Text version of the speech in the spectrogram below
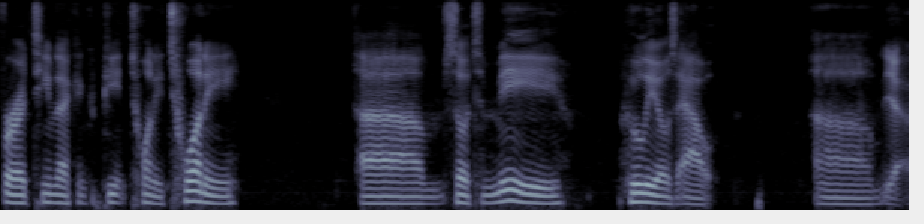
for a team that can compete in 2020. Um, so to me, Julio's out. Um, Yeah.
